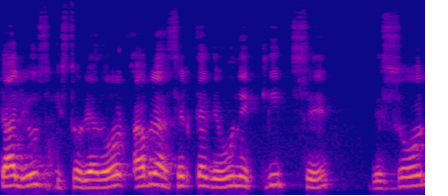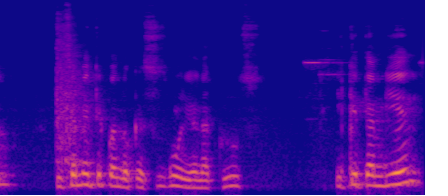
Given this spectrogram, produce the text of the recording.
Talius, historiador, habla acerca de un eclipse de sol, precisamente cuando Jesús murió en la cruz, y que también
